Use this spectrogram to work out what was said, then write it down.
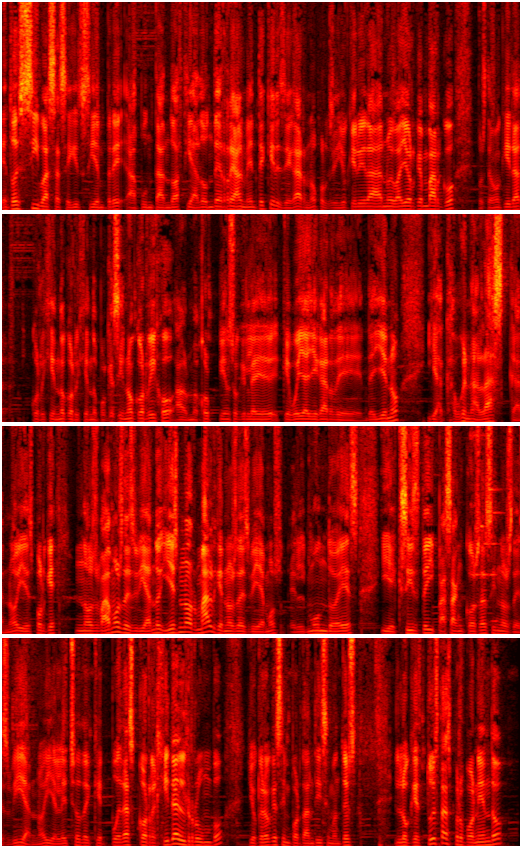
entonces sí vas a seguir siempre apuntando hacia donde realmente quieres llegar, ¿no? Porque si yo quiero ir a Nueva York en barco, pues tengo que ir corrigiendo, corrigiendo, porque si no corrijo, a lo mejor pienso que, voy a llegar de, lleno y acabo en Alaska, ¿no? Y es porque nos vamos desviando y es normal que nos desviemos, el mundo es y existe y pasan cosas y nos desvían, ¿no? Y el hecho de que puedas corregir el rumbo, yo creo que es importantísimo. Entonces, lo que tú estás proponiendo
